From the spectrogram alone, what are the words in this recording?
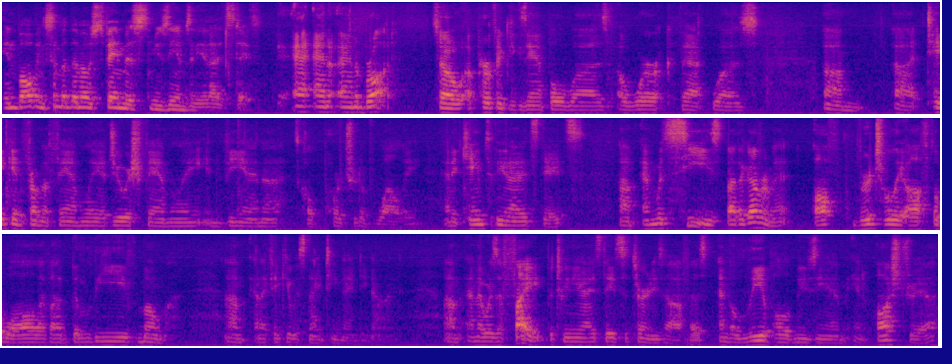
involving some of the most famous museums in the United States. and, and abroad. So a perfect example was a work that was um, uh, taken from a family, a Jewish family in Vienna. It's called Portrait of Wally, and it came to the United States um, and was seized by the government off virtually off the wall of, I believe, MoMA, um, and I think it was 1999. Um, and there was a fight between the United States Attorney's Office and the Leopold Museum in Austria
